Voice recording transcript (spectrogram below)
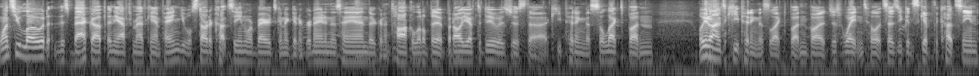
once you load this back up in the Aftermath campaign, you will start a cutscene where Baird's going to get a grenade in his hand, they're going to talk a little bit, but all you have to do is just uh, keep hitting the select button. Well, you don't have to keep hitting the select button, but just wait until it says you can skip the cutscene.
